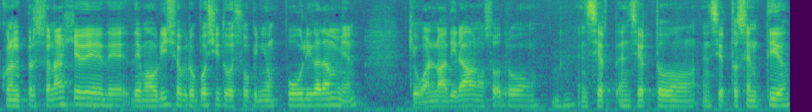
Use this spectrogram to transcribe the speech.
con el personaje de, de- de Mauricio a propósito de su opinión pública también, que igual nos ha tirado a nosotros en, cier- en, cierto, en cierto sentido.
